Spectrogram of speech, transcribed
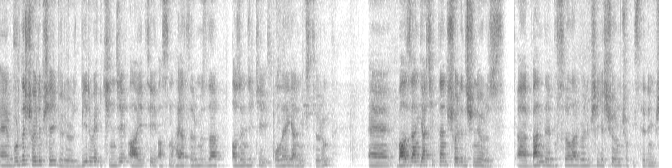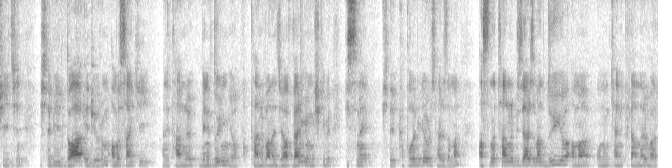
E, burada şöyle bir şey görüyoruz. Bir ve ikinci ayeti aslında hayatlarımızda az önceki olaya gelmek istiyorum. E, bazen gerçekten şöyle düşünüyoruz. E, ben de bu sıralar böyle bir şey yaşıyorum çok istediğim bir şey için. İşte bir dua ediyorum ama sanki hani Tanrı beni duymuyor. Tanrı bana cevap vermiyormuş gibi hissine işte kapılabiliyoruz her zaman. Aslında Tanrı bizi her zaman duyuyor ama onun kendi planları var.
